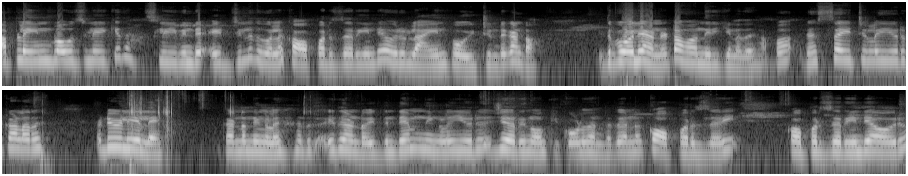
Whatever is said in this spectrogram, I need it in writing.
ആ പ്ലെയിൻ ബ്ലൗസിലേക്ക് സ്ലീവിന്റെ എഡ്ജിൽ ഇതുപോലെ കോപ്പർ ജെറീന്റെ ഒരു ലൈൻ പോയിട്ടുണ്ട്. കണ്ടോ? ഇതുപോലെയാണ് കേട്ടോ വന്നിരിക്കുന്നത്. അപ്പോൾ രസമായിട്ടുള്ള ഈ ഒരു കളർ അടിപൊളിയല്ലേ? കണ്ടോ നിങ്ങൾ ഇത് ഇത് കണ്ടോ? ഇതിന്റെയും നിങ്ങൾ ഈ ഒരു ജെറി നോക്കിക്കോളൂ. കണ്ടത് കാരണം കോപ്പർ ജെറി കോപ്പർ ജെറീന്റെ ആ ഒരു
